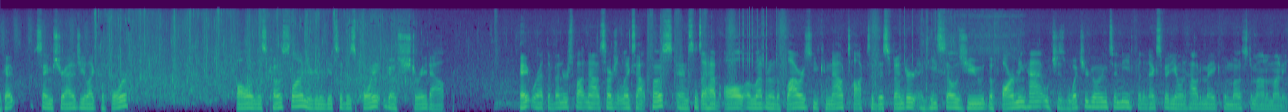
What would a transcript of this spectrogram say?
Okay, same strategy like before. Follow this coastline, you're going to get to this point, go straight out. Okay, we're at the vendor spot now at Sergeant Lake's outpost, and since I have all 11 of the flowers, you can now talk to this vendor, and he sells you the farming hat, which is what you're going to need for the next video on how to make the most amount of money.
